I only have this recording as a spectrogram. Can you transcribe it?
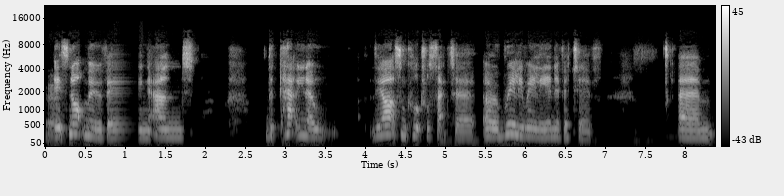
Yeah. It's not moving, and the you know the arts and cultural sector are really really innovative um,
